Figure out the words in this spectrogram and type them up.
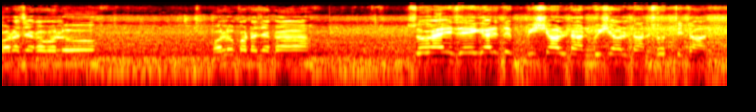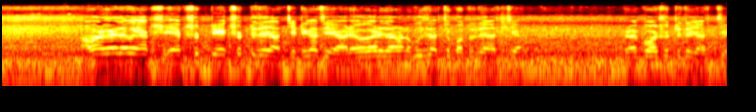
কটা চাকা বলো? বলো কটা চাকা? সো গাইজ এই গাড়িতে বিশাল টান বিশাল টান, সত্যি টান। আমার গাড়ি দেখো একশো, একষট্টি, একষট্টিতে যাচ্ছে, ঠিক আছে? আর ও গাড়ি তার মানে বুঝতে পারছ কততে যাচ্ছে? প্রায় পঁয়ষট্টিতে যাচ্ছে,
